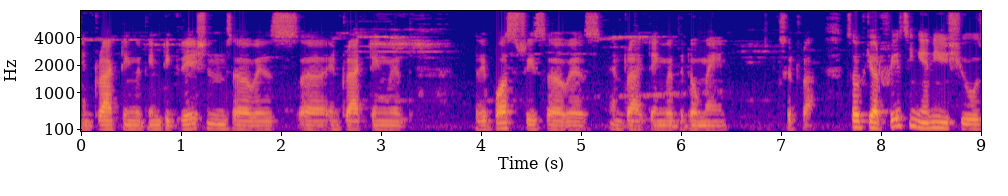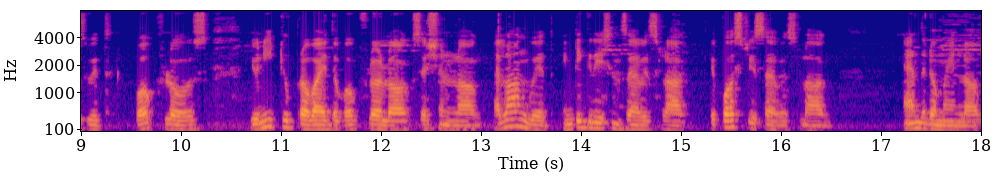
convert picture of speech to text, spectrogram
interacting with integration service, uh, interacting with repository service, interacting with the domain etc. So if you are facing any issues with workflows, you need to provide the workflow log, session log, along with integration service log, repository service log, and the domain log.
